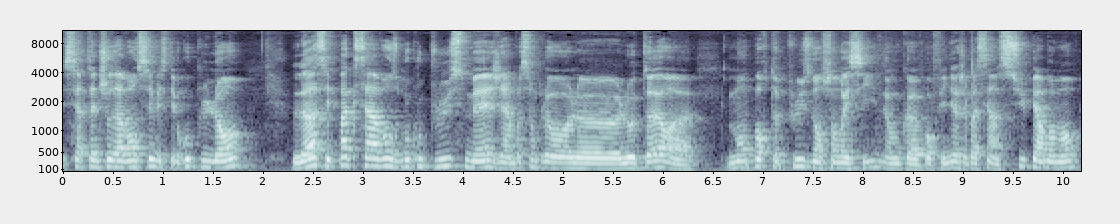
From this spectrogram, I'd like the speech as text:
Certaines choses avancées, mais c'était beaucoup plus lent. Là, c'est pas que ça avance beaucoup plus, mais j'ai l'impression que l'auteur m'emporte plus dans son récit. Donc, euh, pour finir, j'ai passé un super moment.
